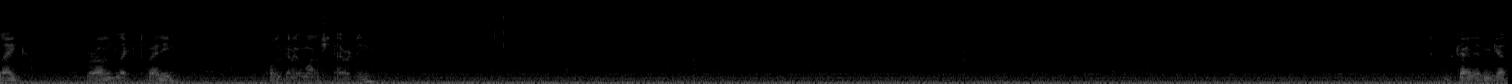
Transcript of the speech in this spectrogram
like around like 20. Probably gonna one shot everything. This guy didn't get.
